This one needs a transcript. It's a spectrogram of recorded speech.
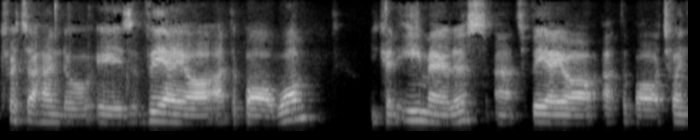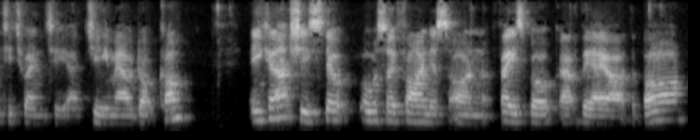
Twitter handle is VAR at the bar one. You can email us at VAR at the bar 2020 at gmail.com. And you can actually still also find us on Facebook at VAR at the bar.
